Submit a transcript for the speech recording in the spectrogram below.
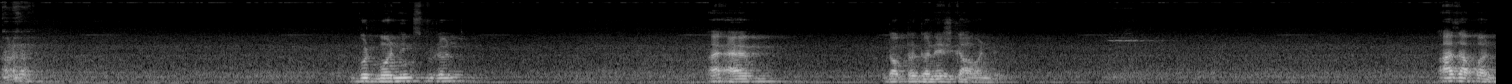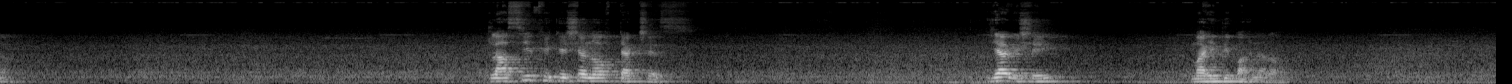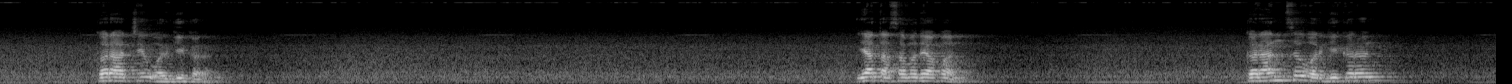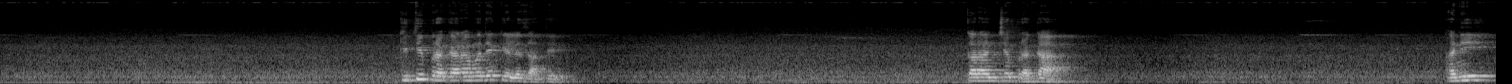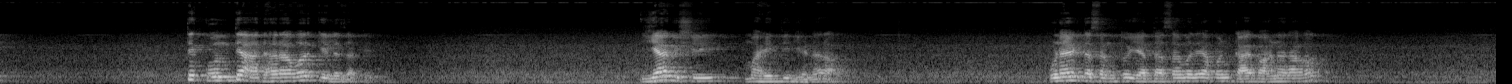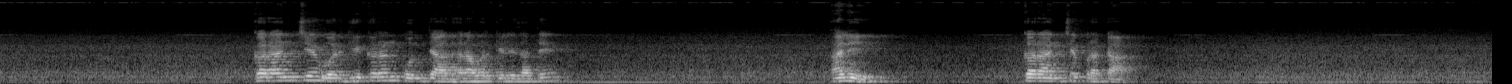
Good morning, student. I am Dr. Ganesh Gawande. आज आपण classification of taxes याविषयी माहिती पाहणार आहोत कराचे वर्गीकरण. या तासामध्ये आपण करांचं वर्गीकरण किती प्रकारामध्ये केले जाते करांचे प्रकार आणि ते कोणत्या आधारावर केलं जाते? याविषयी माहिती घेणार आहोत. पुन्हा एकदा सांगतो या तासामध्ये आपण काय पाहणार आहोत? करांचे वर्गीकरण कोणत्या आधारावर केले जाते? आणि करांचे प्रकार.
